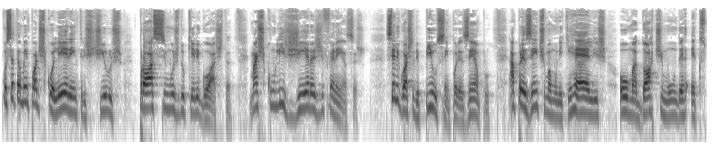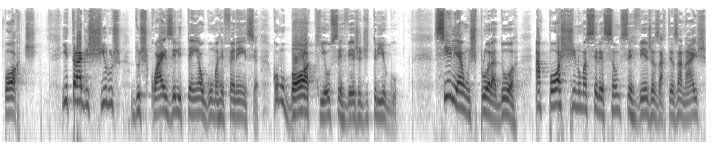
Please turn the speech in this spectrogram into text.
Você também pode escolher entre estilos próximos do que ele gosta, mas com ligeiras diferenças. Se ele gosta de Pilsen, por exemplo, apresente uma Munique Helles ou uma Dortmunder Export e traga estilos dos quais ele tem alguma referência, como bock ou cerveja de trigo. Se ele é um explorador, aposte numa seleção de cervejas artesanais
